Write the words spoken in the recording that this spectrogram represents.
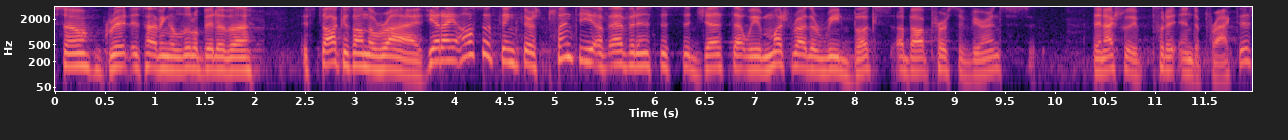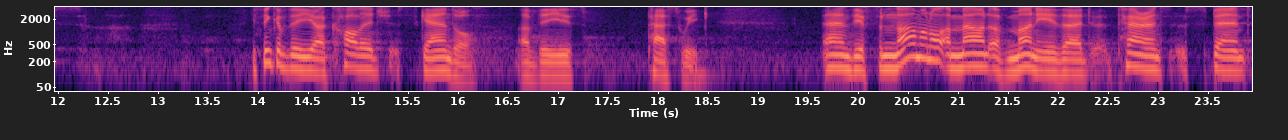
So, grit is having a little bit of a its stock is on the rise. Yet I also think there's plenty of evidence to suggest that we much rather read books about perseverance than actually put it into practice. You think of the uh, college scandal of these past week and the phenomenal amount of money that parents spent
